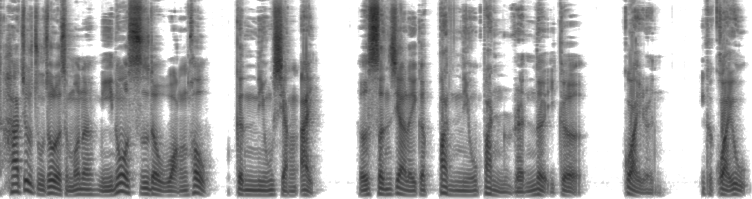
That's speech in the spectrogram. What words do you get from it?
他就诅咒了什么呢？米诺斯的王后。跟牛相爱，而生下了一个半牛半人的一个怪人，一个怪物。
